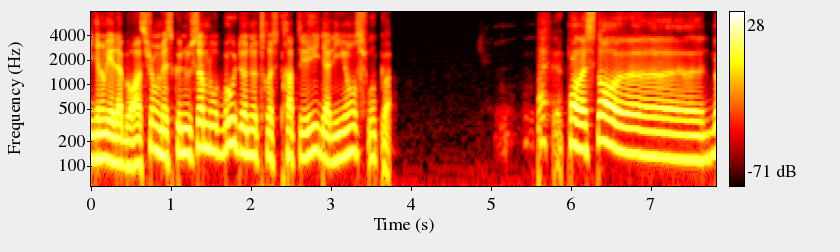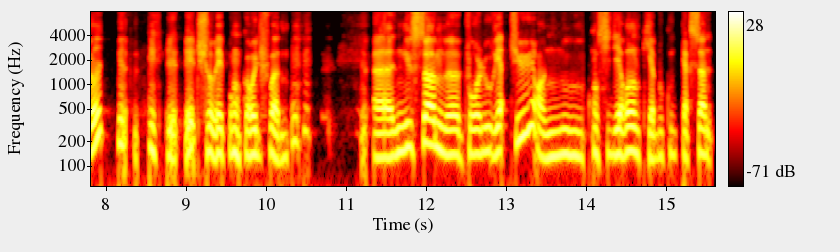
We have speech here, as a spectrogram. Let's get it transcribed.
finir l'élaboration, mais est-ce que nous sommes au bout de notre stratégie d'alliance ou pas? Pour l'instant, euh, non. je réponds encore une fois. Euh, nous sommes pour l'ouverture. Nous considérons qu'il y a beaucoup de personnes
